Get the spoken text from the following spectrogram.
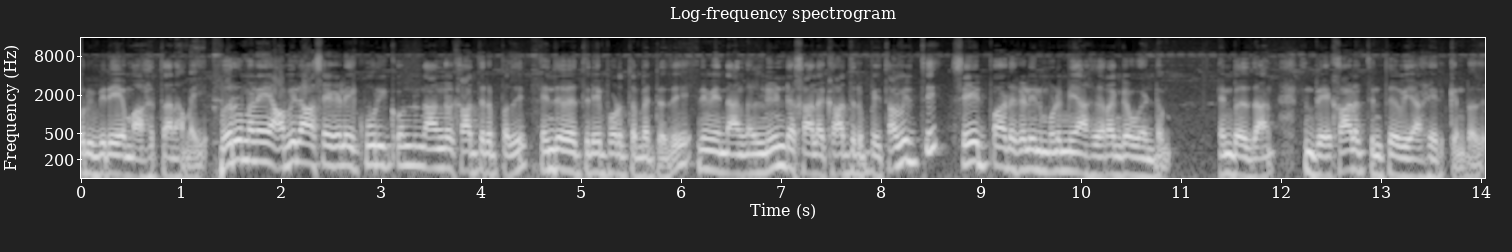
ஒரு விரயமாகத்தான் அமையும். வெறுமனே அபிலாசைகளை கூறிக்கொண்டு நாங்கள் காத்திருப்பது எந்த விதத்திலே பொருத்தமற்றது. எனவே நாங்கள் நீண்ட கால காத்திருப்பை தவிர்த்து செயற்பாடுகளில் முழுமையாக இறங்க வேண்டும் என்பதுதான் இன்றைய காலத்தின் தேவையாக இருக்கின்றது.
